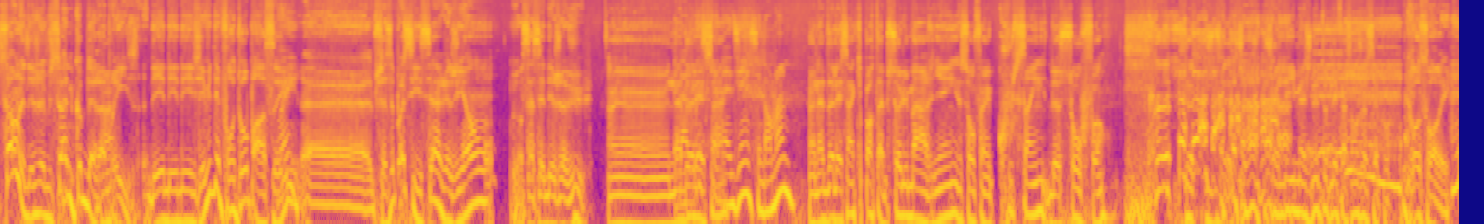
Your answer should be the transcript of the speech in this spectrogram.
Ça, on a déjà vu ça à une couple de reprises. Des, des, des- J'ai vu des photos passer. Euh, je sais pas si ici en région, ça s'est déjà vu. Un La police adolescent. canadien, c'est normal. Un adolescent qui porte absolument rien sauf un coussin de sofa. Je je- je- je l'ai imaginé de toutes les façons, je sais pas. Grosse soirée. Puis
